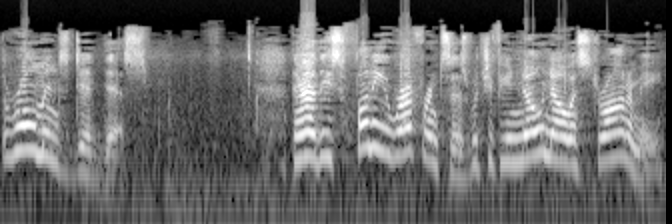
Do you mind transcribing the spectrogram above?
The Romans did this. There are these funny references, which, if you know no astronomy,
